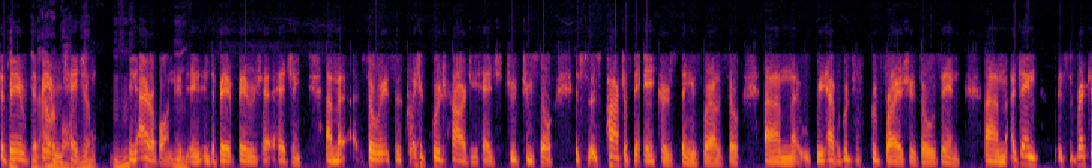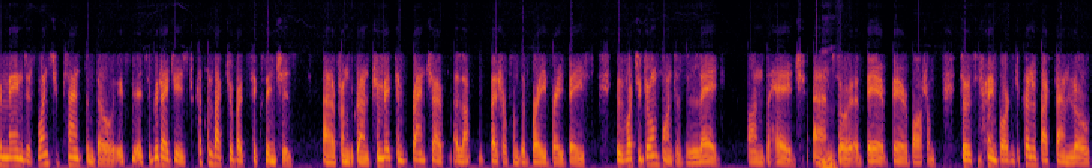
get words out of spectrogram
the Beir, In- the bare root hedging yeah. Mhm. in Arabon, in, in the Beir- bare root hedging. Um, so it's a, quite a good hardy hedge to, to so. It's, it's part of the ACRES thing as well. So um, we have a good good variety of those in. Um, again, it's recommended once you plant them though, it's, it's a good idea to cut them back to about six inches. Uh, from the ground to make them branch out a lot better from the very, very base. Because what you don't want is a leg on the hedge, um, so a bare, bare bottom. So it's very important to cut it back down low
